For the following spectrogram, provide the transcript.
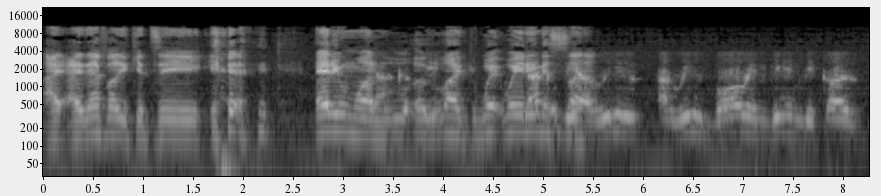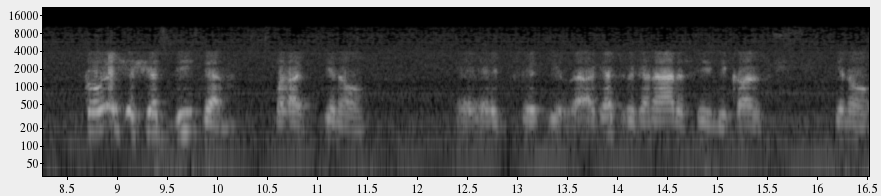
I, I definitely could see anyone be- like wait, waiting that to could be a sign. real a real boring game because Croatia should beat them, but you know, it, it, it, I guess we're gonna have to see because you know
